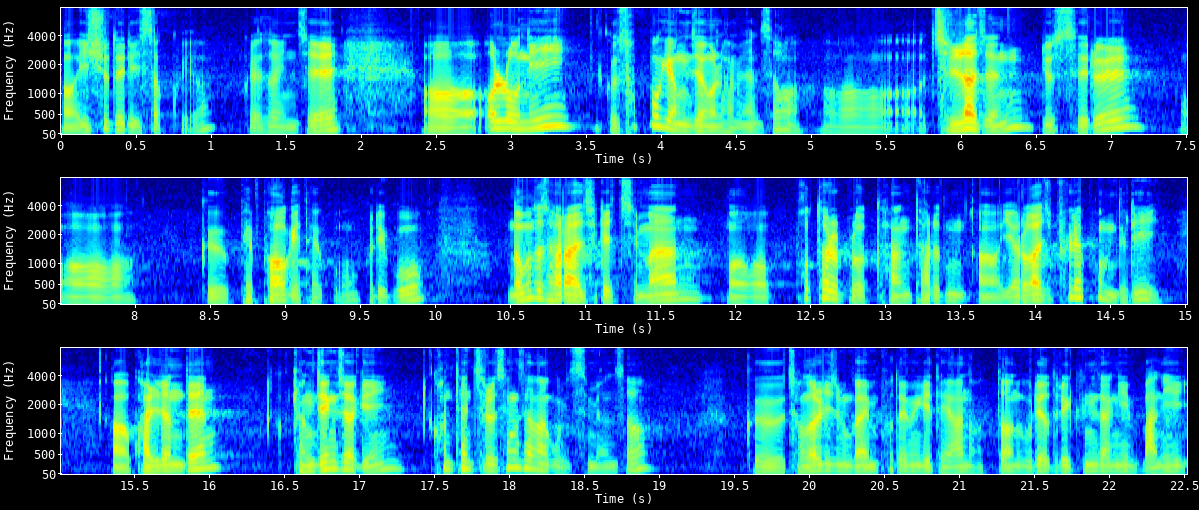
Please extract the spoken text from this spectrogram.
어, 이슈들이 있었고요. 그래서 이제 어, 언론이 그 속보 경쟁을 하면서 어, 질 낮은 뉴스를 어, 그 배포하게 되고 그리고 너무도 잘 아시겠지만 뭐 포털을 비롯한 다른 어, 여러 가지 플랫폼들이 어, 관련된 경쟁적인 컨텐츠를 생산하고 있으면서 그 저널리즘과 인포데믹에 대한 어떤 우려들이 굉장히 많이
